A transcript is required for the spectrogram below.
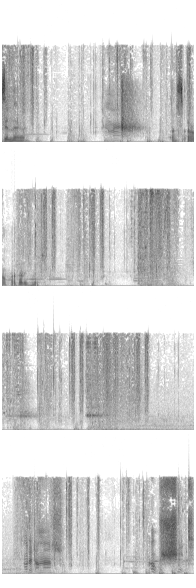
He's in there. Alright. I s- Oh, I thought he was. What a dumbass. Oh shit.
